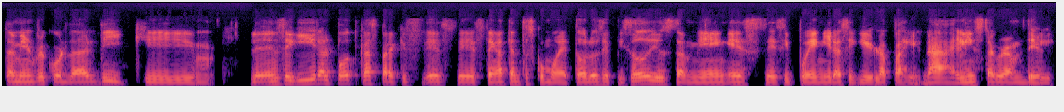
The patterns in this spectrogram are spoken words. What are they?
también recordar de que le den seguir al podcast para que este, estén atentos como de todos los episodios. También este, si pueden ir a seguir la página, el Instagram del,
